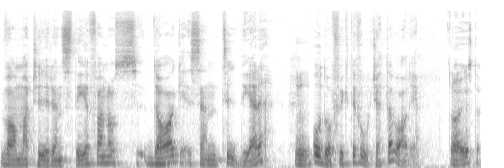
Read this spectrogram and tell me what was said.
var martyren Stefanos dag sen tidigare. Mm. Och då fick det fortsätta vara det. Ja, just det.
